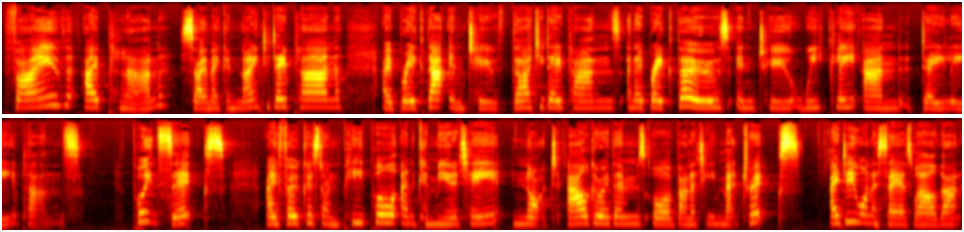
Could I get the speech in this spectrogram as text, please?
Five, I plan. So I make a 90 day plan, I break that into 30 day plans, and I break those into weekly and daily plans. Point six, I focused on people and community, not algorithms or vanity metrics. I do want to say as well that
